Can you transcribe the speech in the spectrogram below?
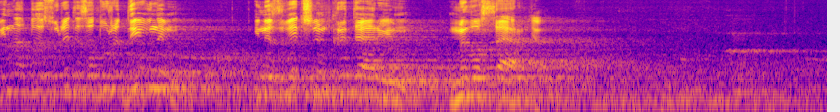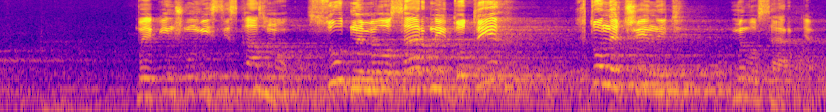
Він нас буде судити за дуже дивним і незвичним критерієм милосердя. Бо як в іншому місці сказано, суд немилосердний до тих, хто не чинить милосердя.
